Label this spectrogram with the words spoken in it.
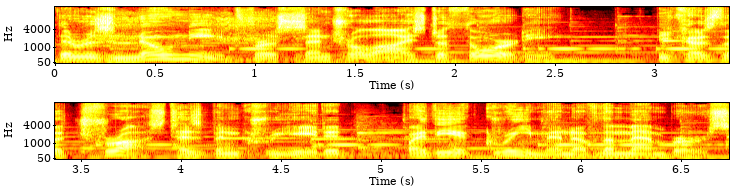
there is no need for a centralized authority because the trust has been created by the agreement of the members.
